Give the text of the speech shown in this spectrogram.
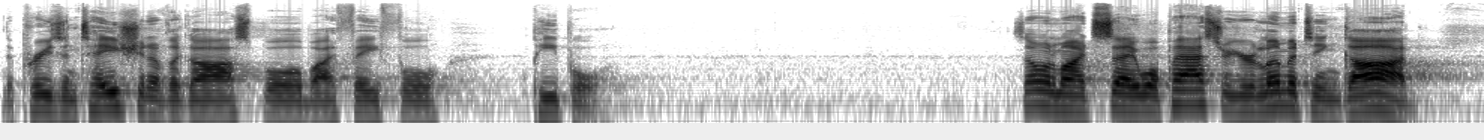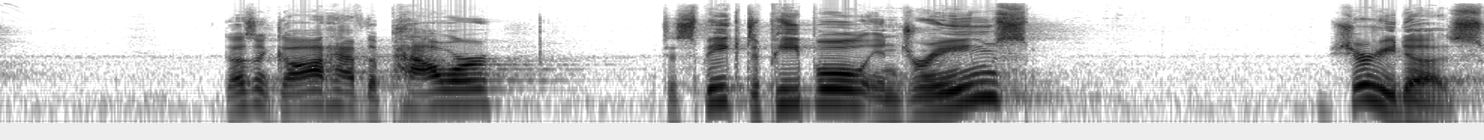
the presentation of the gospel by faithful people. Someone might say, Well, Pastor, you're limiting God. Doesn't God have the power to speak to people in dreams? Sure, He does.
